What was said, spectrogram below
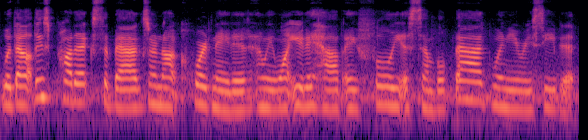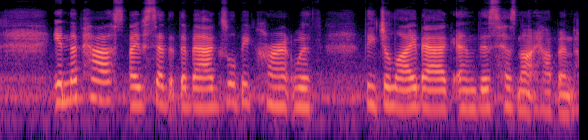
Without these products, the bags are not coordinated and we want you to have a fully assembled bag when you receive it. In the past, I've said that the bags will be current with the July bag and this has not happened.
